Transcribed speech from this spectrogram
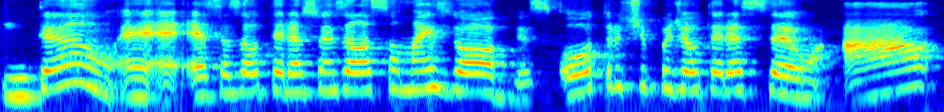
Então, é, é, essas alterações elas são mais óbvias. Outro tipo de alteração, a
